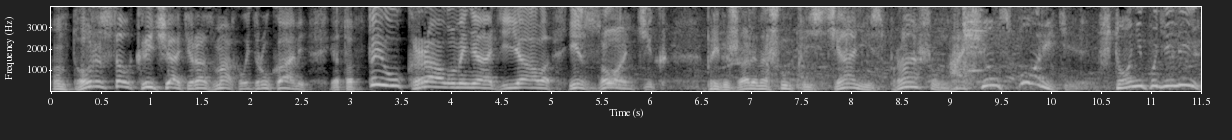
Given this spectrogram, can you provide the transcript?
Он тоже стал кричать и размахивать руками. «Это ты украл у меня одеяло и зонтик!» Прибежали на шум крестьяне и спрашивают. О чем спорите? Что они поделили?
